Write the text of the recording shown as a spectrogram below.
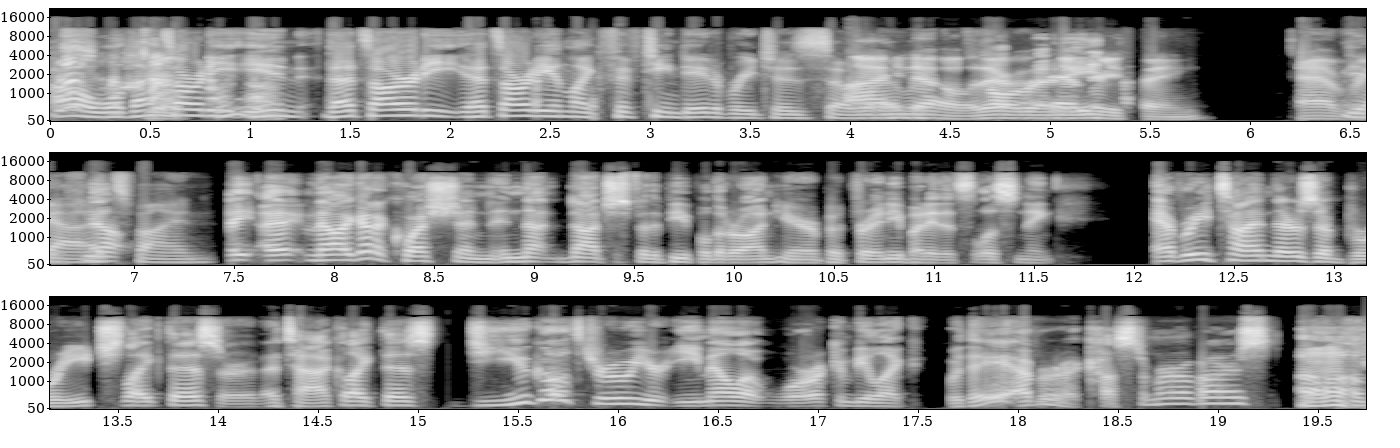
oh well, that's already in. That's already that's already in like 15 data breaches. So I know. They're Already. everything. Everything. Yeah, No. it's fine. I, I, now I got a question, and not not just for the people that are on here, but for anybody that's listening. Every time there's a breach like this or an attack like this, do you go through your email at work and be like, "Were they ever a customer of ours?" Um,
